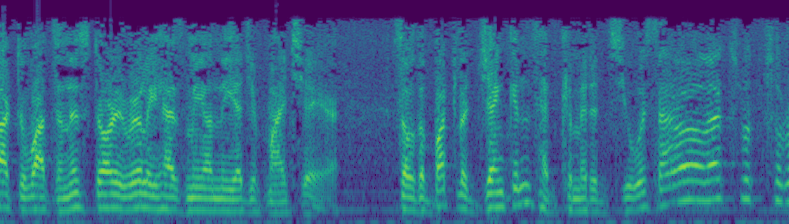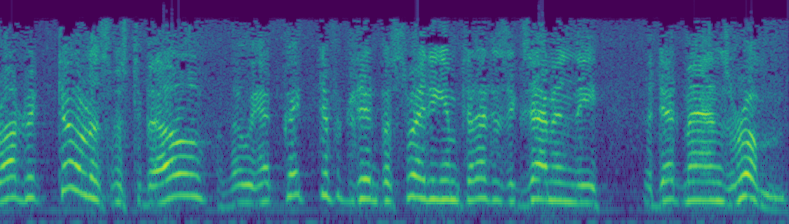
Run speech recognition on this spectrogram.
Dr. Watson, this story really has me on the edge of my chair. So the butler Jenkins had committed suicide? Well, that's what Sir Roderick told us, Mr. Bell, although we had great difficulty in persuading him to let us examine the, the dead man's room.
